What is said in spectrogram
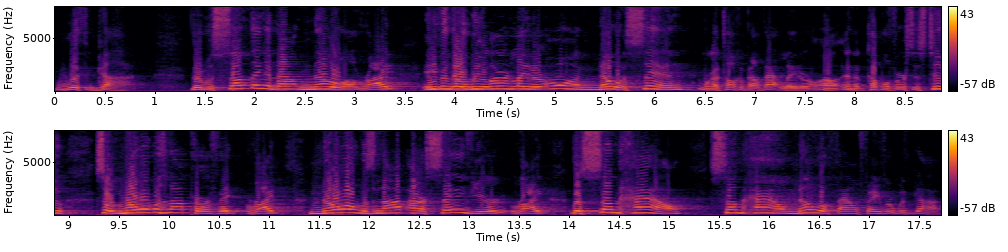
with God. There was something about Noah, right? Even though we learn later on Noah sinned, we're going to talk about that later on in a couple verses too. So Noah was not perfect, right? Noah was not our savior, right? But somehow, somehow Noah found favor with God.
